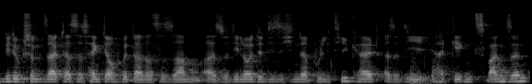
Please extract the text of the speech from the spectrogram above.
wie du schon gesagt hast, das hängt ja auch miteinander zusammen. Also die Leute, die sich in der Politik halt, also die halt gegen Zwang sind,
